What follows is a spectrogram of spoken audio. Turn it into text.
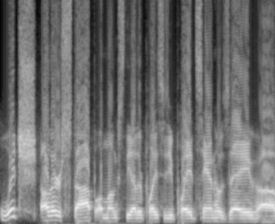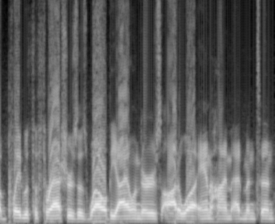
Which other stop amongst the other places you played? San Jose, uh, played with the Thrashers as well, the Islanders, Ottawa, Anaheim, Edmonton.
